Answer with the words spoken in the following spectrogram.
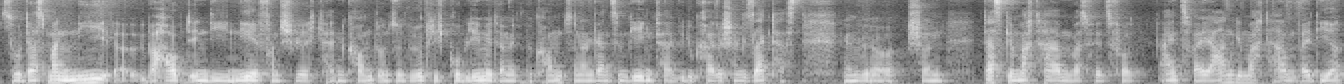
sodass man nie äh, überhaupt in die Nähe von Schwierigkeiten kommt und so wirklich Probleme damit bekommt, sondern ganz im Gegenteil, wie du gerade schon gesagt hast. Wenn wir schon das gemacht haben, was wir jetzt vor ein, zwei Jahren gemacht haben bei dir,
